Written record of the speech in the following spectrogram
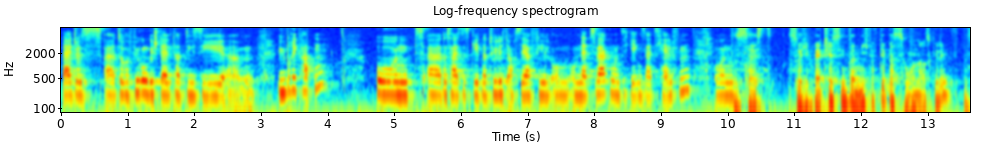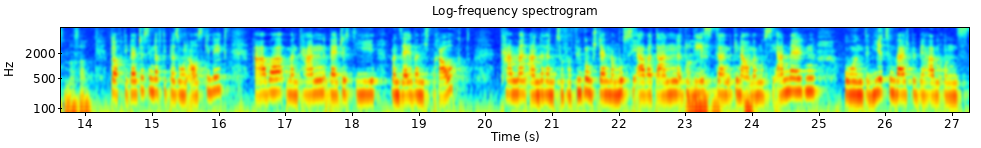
Badges äh, zur Verfügung gestellt hat, die sie ähm, übrig hatten. Und äh, das heißt, es geht natürlich auch sehr viel um, um Netzwerken und sich gegenseitig helfen. Und das heißt, solche Badges sind dann nicht auf die Person ausgelegt? Das ist interessant. Doch, die Badges sind auf die Person ausgelegt, aber man kann Badges, die man selber nicht braucht, kann man anderen zur Verfügung stellen. Man muss sie aber dann, du anmelden. gehst dann, genau, man muss sie anmelden. Und wir zum Beispiel, wir haben uns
